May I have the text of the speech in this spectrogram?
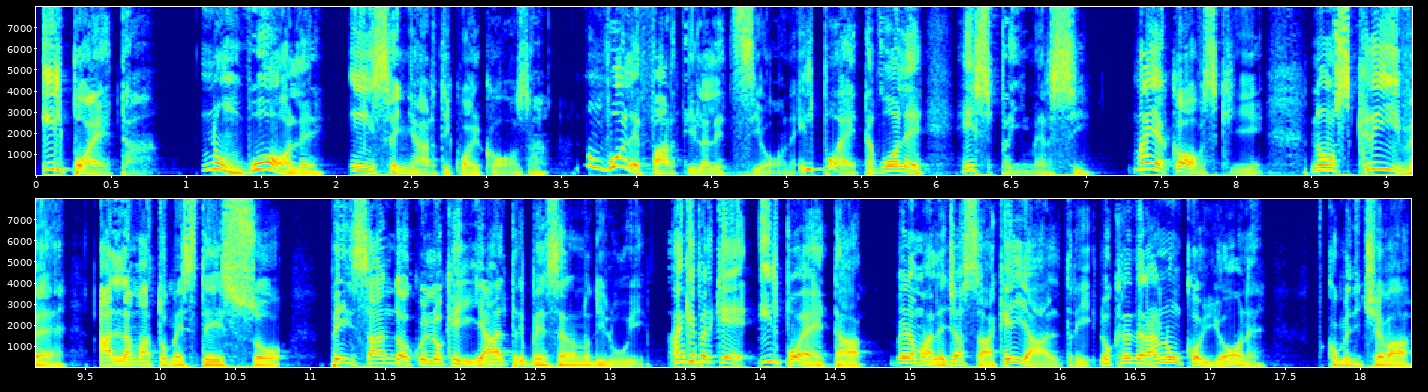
Il poeta non vuole insegnarti qualcosa, non vuole farti la lezione, il poeta vuole esprimersi, Mayakovsky non scrive all'amato me stesso pensando a quello che gli altri penseranno di lui. Anche perché il poeta, bene o male, già sa che gli altri lo crederanno un coglione. Come diceva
